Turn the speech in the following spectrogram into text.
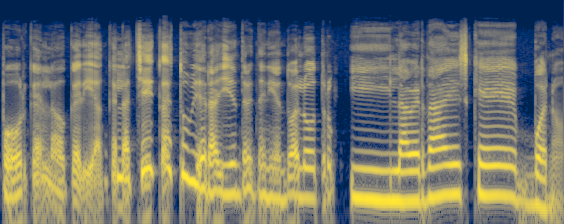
porque lo querían que la chica estuviera ahí entreteniendo al otro. Y la verdad es que, bueno,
